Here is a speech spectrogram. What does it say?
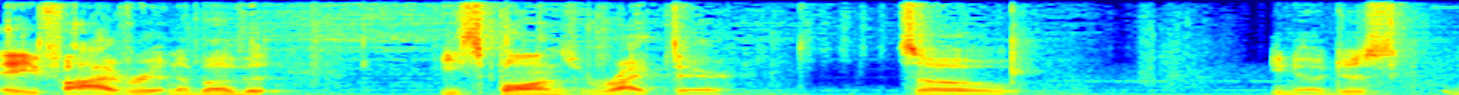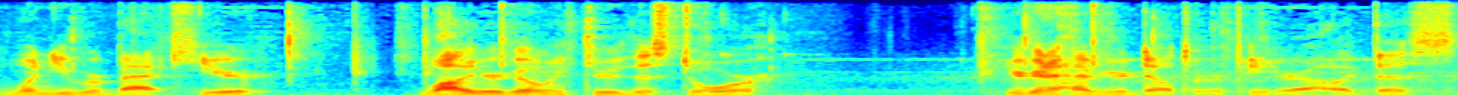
A A5 written above it. He spawns right there. So, you know, just when you were back here, while you're going through this door, you're going to have your delta repeater out like this.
